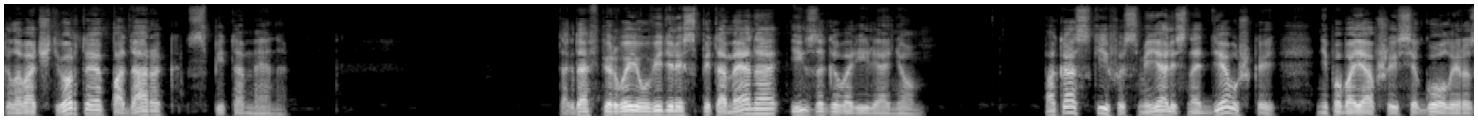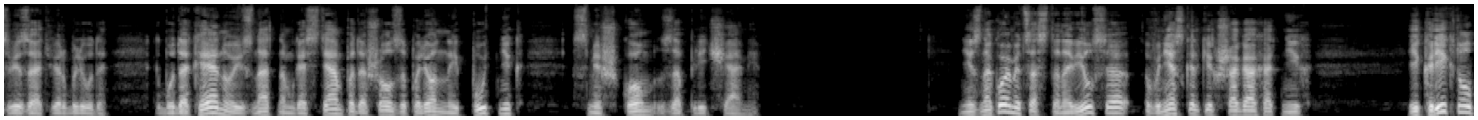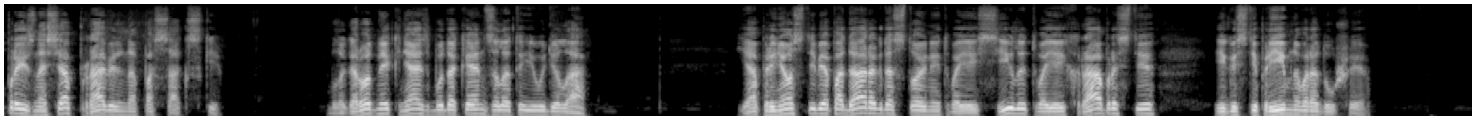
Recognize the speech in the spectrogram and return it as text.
Глава четвертая. Подарок Спитамена. Тогда впервые увидели Спитамена и заговорили о нем. Пока скифы смеялись над девушкой, не побоявшейся голой развязать верблюда, к Будакену и знатным гостям подошел запыленный путник с мешком за плечами. Незнакомец остановился в нескольких шагах от них и крикнул, произнося правильно по-сакски. — Благородный князь Будакен, золотые удела! Я принес тебе подарок, достойный твоей силы, твоей храбрости и гостеприимного радушия.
